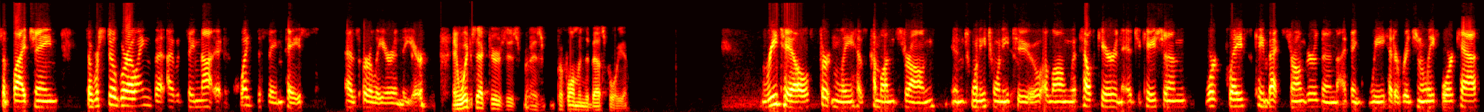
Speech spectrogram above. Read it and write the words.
supply chain. So we're still growing, but I would say not at quite the same pace as earlier in the year. And which sectors is, is performing the best for you? Retail certainly has come on strong in 2022, along with healthcare and education, workplace came back stronger than I think we had originally forecast.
